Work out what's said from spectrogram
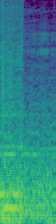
Bye.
